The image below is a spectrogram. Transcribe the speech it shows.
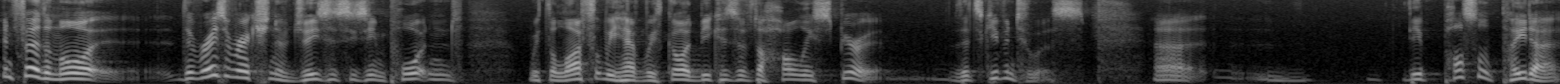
And furthermore, the resurrection of Jesus is important with the life that we have with God because of the Holy Spirit that's given to us. Uh, the Apostle Peter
